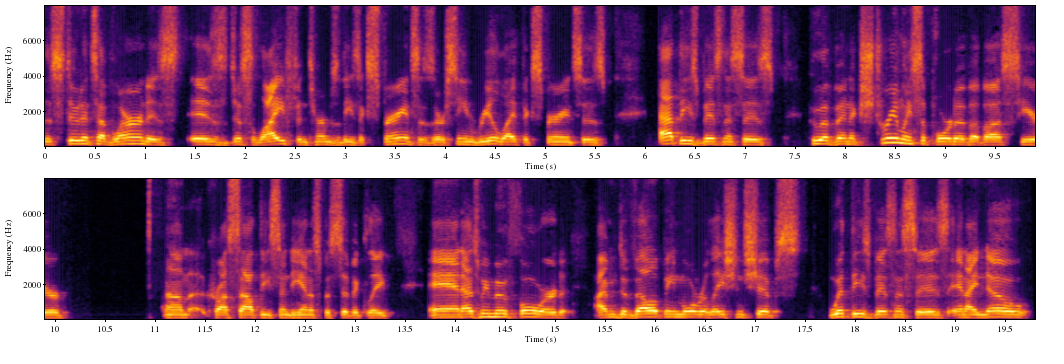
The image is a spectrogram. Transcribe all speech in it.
the students have learned is is just life in terms of these experiences. They're seeing real life experiences at these businesses who have been extremely supportive of us here um, across Southeast Indiana specifically. And as we move forward, I'm developing more relationships with these businesses. And I know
